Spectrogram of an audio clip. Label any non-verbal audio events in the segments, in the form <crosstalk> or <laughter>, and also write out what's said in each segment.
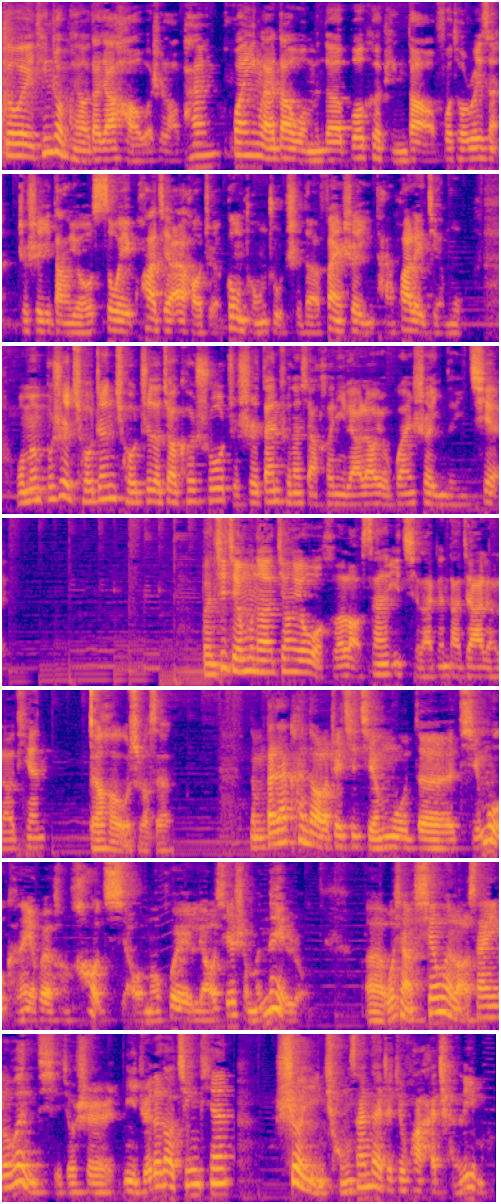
各位听众朋友，大家好，我是老潘，欢迎来到我们的播客频道 Photo Reason。这是一档由四位跨界爱好者共同主持的泛摄影谈话类节目。我们不是求真求知的教科书，只是单纯的想和你聊聊有关摄影的一切。本期节目呢，将由我和老三一起来跟大家聊聊天。大家好，我是老三。那么大家看到了这期节目的题目，可能也会很好奇啊，我们会聊些什么内容？呃，我想先问老三一个问题，就是你觉得到今天，摄影穷三代这句话还成立吗？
